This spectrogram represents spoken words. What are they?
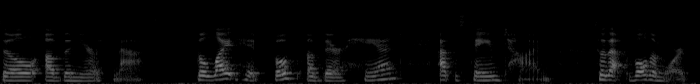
sill of the nearest mask. The light hit both of their hand at the same time, so that Voldemort's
